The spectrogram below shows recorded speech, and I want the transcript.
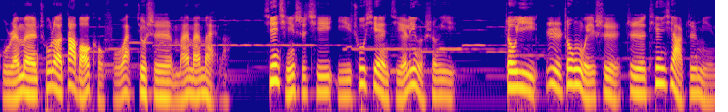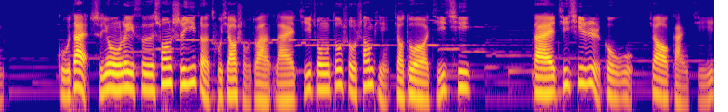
古人们除了大饱口福外，就是买买买了。先秦时期已出现节令生意，《周易》日中为市，治天下之民。古代使用类似双十一的促销手段来集中兜售商品，叫做集期。在集期日购物叫赶集，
